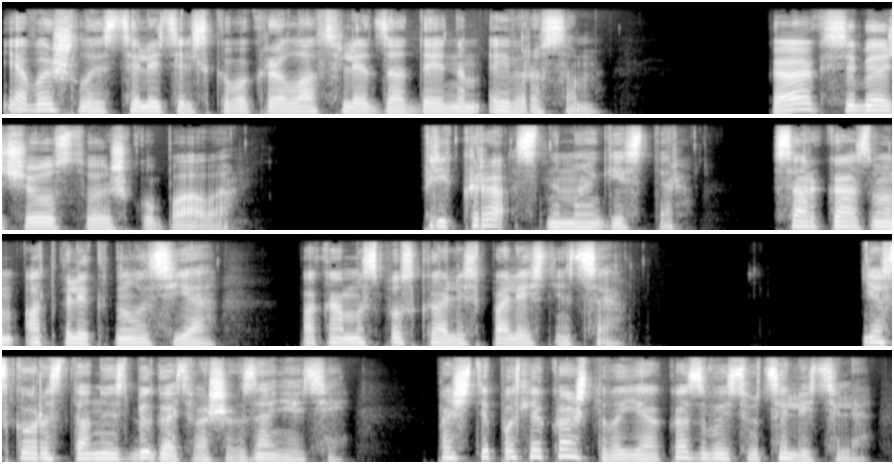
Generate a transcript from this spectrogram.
я вышла из целительского крыла вслед за Дэйном Эверусом. «Как себя чувствуешь, Купава?» «Прекрасно, магистр», — сарказмом откликнулась я, пока мы спускались по лестнице. «Я скоро стану избегать ваших занятий. Почти после каждого я оказываюсь у целителя —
